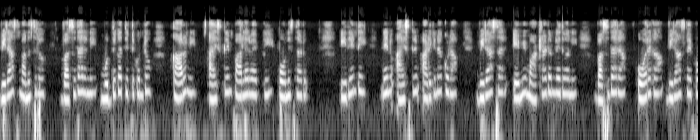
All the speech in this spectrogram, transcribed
విరాస్ మనసులో వసుధారని ముద్దుగా తిట్టుకుంటూ కారుని ఐస్ క్రీమ్ పార్లర్ వైపుకి పోనిస్తాడు. ఇదేంటి? నేను ఐస్ క్రీమ్ అడిగినా కూడా విరాస్ సార్ ఏమీ మాట్లాడడం లేదు అని వసుధార ఓరగా విరాస్ వైపు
